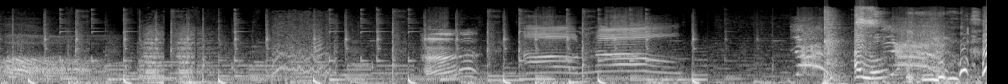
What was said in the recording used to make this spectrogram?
Oh. Huh? Oh no! Yes! yes!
